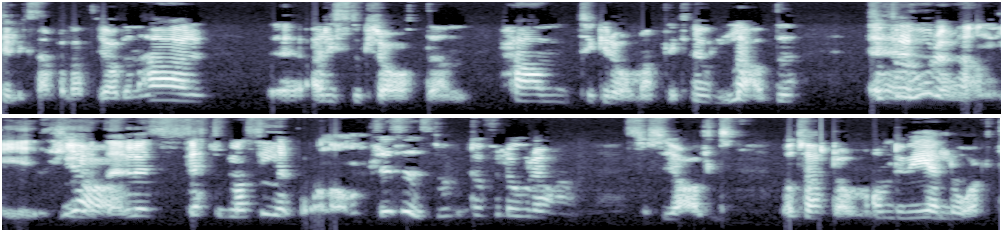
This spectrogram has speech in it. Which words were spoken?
till exempel att ja, den här eh, aristokraten, han tycker om att bli knullad. Så Eh, förlorar han i Ja. heder, eller sättet man ser på honom. Precis, då, då förlorar han socialt. Och tvärtom, om du är lågt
